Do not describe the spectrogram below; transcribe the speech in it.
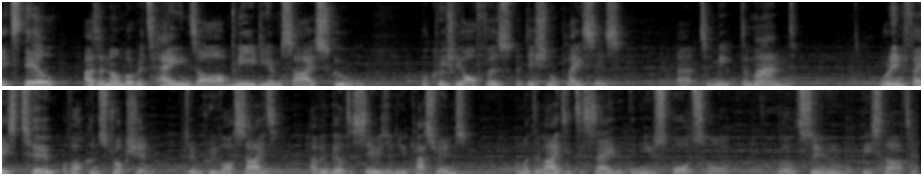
It still, as a number, retains our medium-sized school but crucially offers additional places uh, to meet demand. We're in phase two of our construction to improve our site, having built a series of new classrooms, and we're delighted to say that the new sports hall will soon be started.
